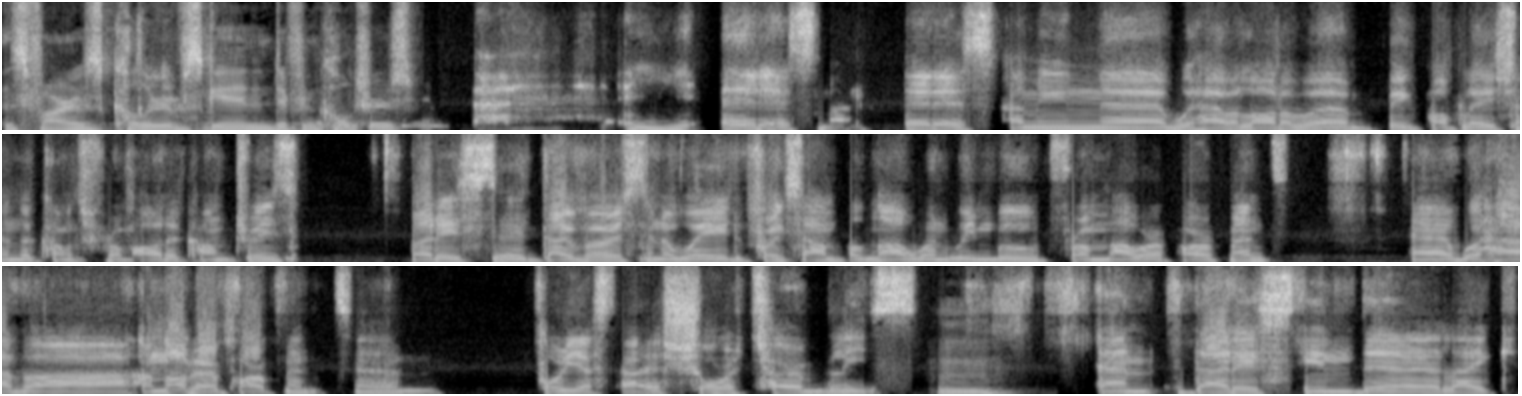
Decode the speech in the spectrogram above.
as far as color of skin and different cultures? It is, man. It is. I mean, uh, we have a lot of a uh, big population that comes from other countries, but it's uh, diverse in a way. For example, now when we moved from our apartment, uh, we have uh, another apartment um, for just a short-term lease, mm. and that is in the like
